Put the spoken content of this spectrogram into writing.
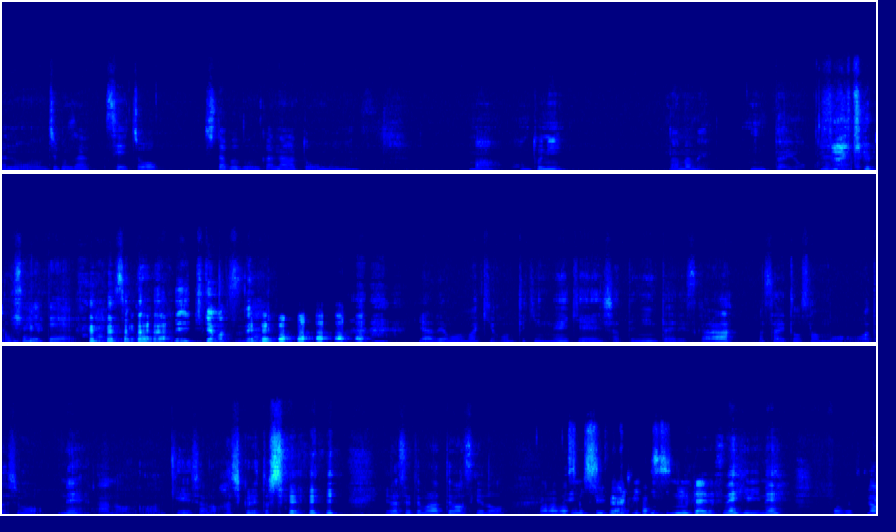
あの自分が成長した部分かなと思います。まあ本当に7年忍耐を抑えてっていう、抑えて、はい、そこも。生きてますね、はい。い、やでもまあ基本的にね経営者って忍耐ですから斉藤さんも私もねあの経営者の端くれとして やらせてもらってますけど学ばさせていただきます。忍耐ですね日々ね。そうです我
